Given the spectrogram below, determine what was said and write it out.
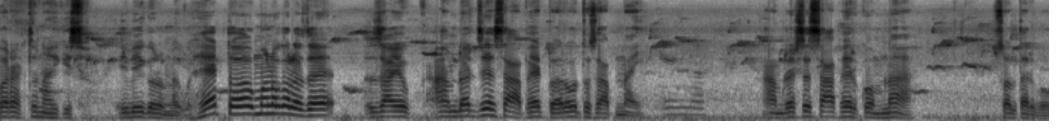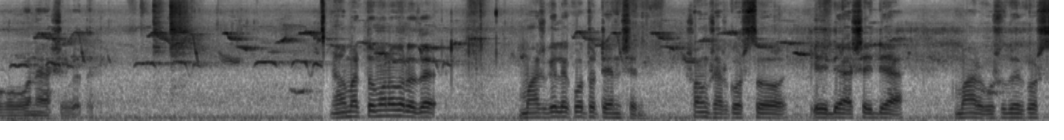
করার তো নাই কিছু এইবেই করল লাগবো। হ্যাঁ তো মনে করো যে যাই হোক আমরার যে চাপ হ্যাঁ তো আর অত চাপ নাই। না, আমরা সে চাপ এর কম না চলতার ভগবানের আশীর্বাদে। আমার তো মনে করো যে মাস গেলে কত টেনশন সংসার করছ এই দেয়া সেই দেয়া মার ওষুধের করছ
